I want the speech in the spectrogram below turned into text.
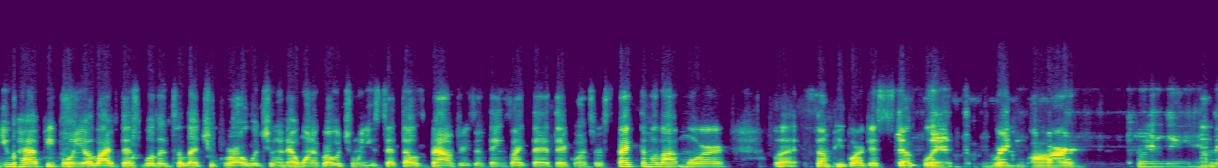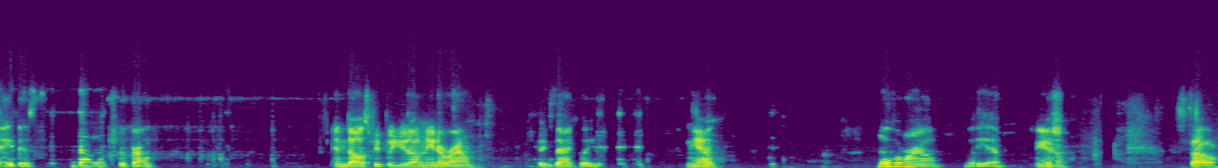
you have people in your life that's willing to let you grow with you and that want to grow with you, when you set those boundaries and things like that, they're going to respect them a lot more. But some people are just stuck with where you are currently and they just don't want you to grow. And those people you don't need around. Exactly. Yeah. Like, move around. But yeah. Yeah. So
